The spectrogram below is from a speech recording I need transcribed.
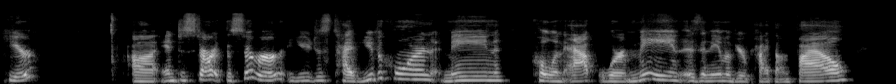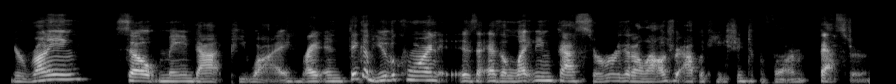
here. Uh, and to start the server, you just type uvicorn main colon app, where main is the name of your Python file you're running. So main.py, right? And think of Uvicorn as, as a lightning fast server that allows your application to perform faster.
